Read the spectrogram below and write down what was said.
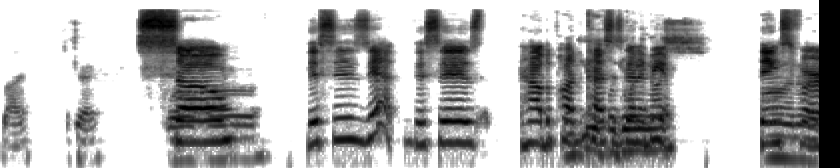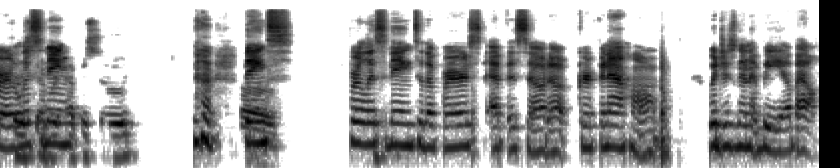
Bye. Okay. So. Well, uh, this is it. This is how the podcast is going to be. Thanks for listening. Episode. Thanks for listening to the first episode of Griffin at Home, which is going to be about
